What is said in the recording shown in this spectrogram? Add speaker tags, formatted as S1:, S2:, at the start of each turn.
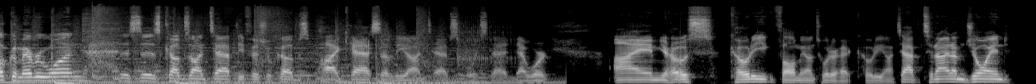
S1: welcome everyone. This is Cubs on Tap, the official Cubs podcast of the On Tap Sportsnet Network. I am your host, Cody. You can follow me on Twitter at Cody on Tap. Tonight, I'm joined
